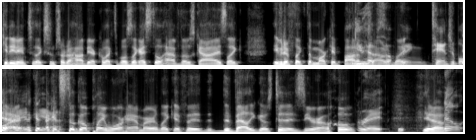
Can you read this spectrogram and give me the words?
getting into like some sort of hobby or collectibles. Like I still have those guys. Like even if like the market bottoms you have out, something like tangible. Yeah, right? I, could, yeah. I could still go play Warhammer. Like if the, the value goes to zero, right? You know. Now,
